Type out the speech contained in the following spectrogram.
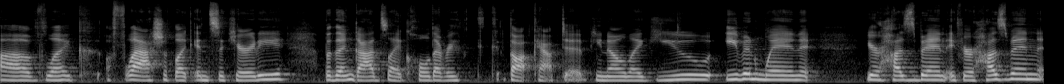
of like a flash of like insecurity, but then God's like hold every thought captive, you know, like you even when your husband, if your husband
